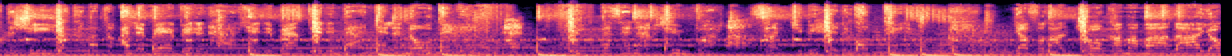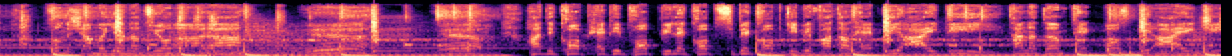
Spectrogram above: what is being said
Ateşi yakın adı verin her yeri ben derinden. Gelen o deli. Bitmez enerjim var sanki bir helikopterim. Yazılan çok ama mana yok Konuşamayan atıyorlar ha yeah, yeah. Hadi kop happy pop bile kop spek kop gibi fatal hep bir ID Tanıdığım tek boss bir IG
